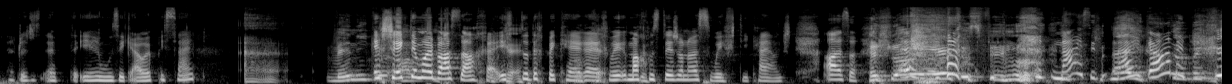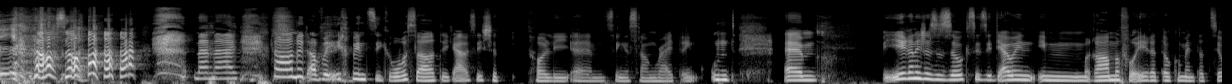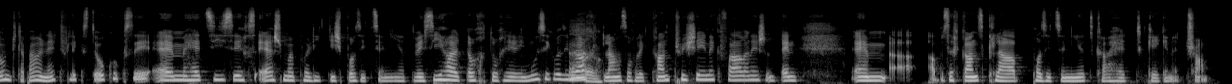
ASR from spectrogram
ob, das, ob ihre Musik auch etwas sagt? Äh, weniger. Ich schicke dir mal ein paar Sachen. Okay. Ich tu dich bekehren. Okay. Ich mache aus dir schon noch eine Swifty, keine Angst. Also. Hast du auch Jesus-Film? nein, sie, nein, nein, gar nicht. Also. nein, nein, gar nicht. Aber ich finde sie großartig. Auch sie ist eine tolle ähm, Singer-Songwriterin. Und ähm, bei ihr ist es so gewesen, sie auch in, im Rahmen von ihrer Dokumentation, ich glaube auch eine Netflix-Doku gesehen, ähm, hat sie sich das erste Mal politisch positioniert, weil sie halt doch durch ihre Musik, die sie ah. macht, langsam ein Country-Schiene gefahren ist und dann ähm, aber sich ganz klar positioniert hat gegen Trump.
